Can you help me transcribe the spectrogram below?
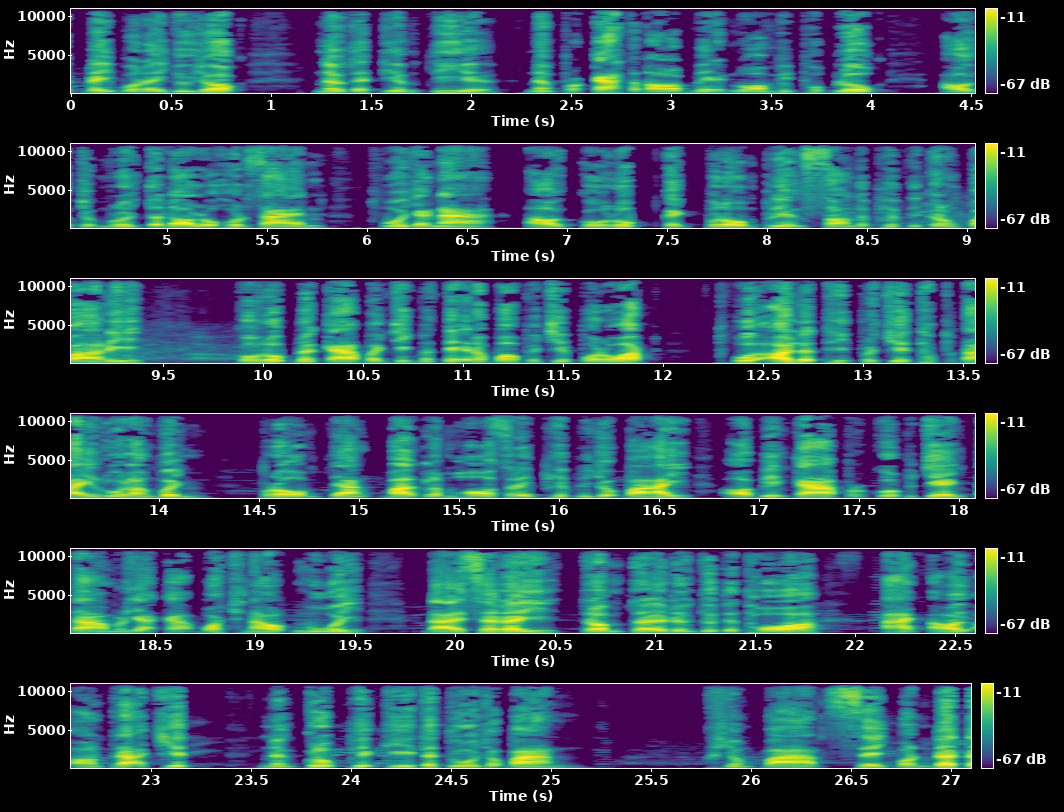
ទឹកដីបូរីយូយ៉កនៅតែទៀមទានិងប្រកាសទៅដល់មេដឹកនាំពិភពលោកឲ្យជំរុញទៅដល់លោកហ៊ុនសែន ធ្វើយ៉ាងណាឲ្យគោរពកិច្ចព្រមព្រៀងសន្តិភាពទីក្រុងប៉ារីសគោរពនៅការបញ្ចេញមតិរបស់ប្រជាពលរដ្ឋធ្វើឲ្យលទ្ធិប្រជាធិបតេយ្យរស់ឡើងវិញព្រមទាំងបើកលំហសេរីភាពនយោបាយឲ្យមានការប្រកួតប្រជែងតាមរយៈការបោះឆ្នោតមួយដែលសេរីត្រឹមត្រូវនឹងយុត្តិធម៌អាចឲ្យអន្តរជាតិនិងគ្រប់ភាគីទទួលយកបានខ្ញុំបាទសេកបណ្ឌិត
